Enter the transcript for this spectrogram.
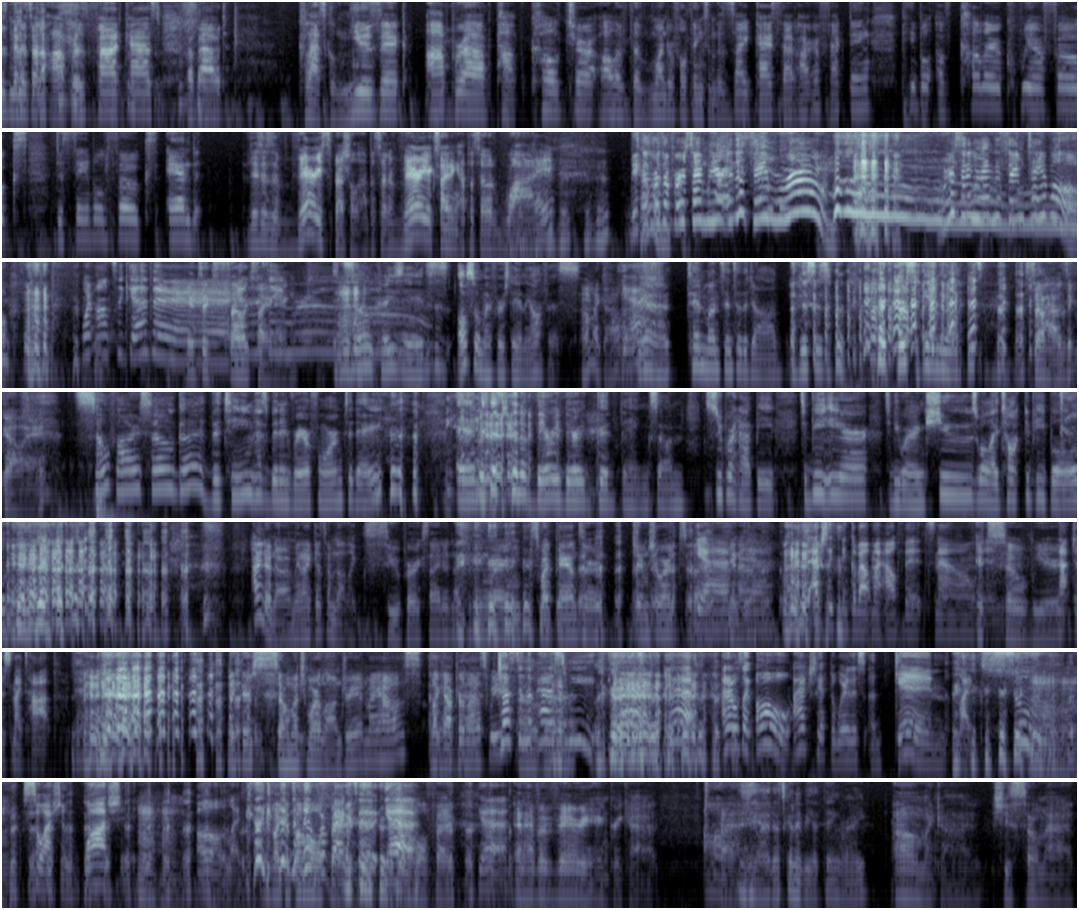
is Minnesota Opera's podcast about classical music, opera, pop culture, all of the wonderful things in the zeitgeist that are affecting people of color, queer folks, disabled folks, and this is a very special episode, a very exciting episode. Why? Mm-hmm, mm-hmm, mm-hmm. Because Tell for the first time we are in the same room. We're sitting around the same table. We're all together. It's ex- so in the exciting. same room. It's so crazy. This is also my first day in the office. oh my god. Yeah. Yeah, 10 months into the job. This is my first day in the office. So how's it going? So far, so good. The team has been in rare form today, and it's been a very, very good thing. So I'm super happy to be here, to be wearing shoes while I talk to people. I don't know. I mean, I guess I'm not like super excited not to be wearing sweatpants or gym shorts, but yeah, you know, yeah. I have to actually think about my outfits now. it's so weird. not just my top. like there's so much more laundry in my house. Like Oh, after God. last week. Just in the past God. week. Yeah, yeah. And I was like, oh, I actually have to wear this again, like soon. Mhm. So I should wash it. Mhm. Oh, like, Like it's a whole we're thing. back to It's a yeah, whole thing. yeah. And I have a very angry cat. Oh, yeah, that's going to be a thing, right? Oh my god. She's so mad.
